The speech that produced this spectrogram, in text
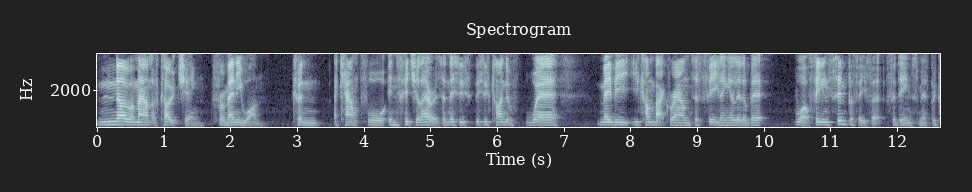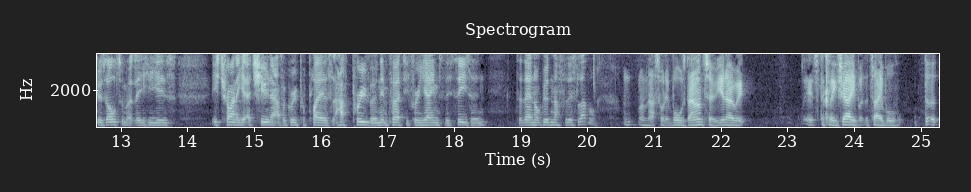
no amount of coaching from anyone can account for individual errors, and this is this is kind of where maybe you come back round to feeling a little bit well, feeling sympathy for, for Dean Smith because ultimately he is he's trying to get a tune out of a group of players that have proven in 33 games this season that they're not good enough for this level. And, and that's what it boils down to. You know, it it's the cliche, but the table d-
